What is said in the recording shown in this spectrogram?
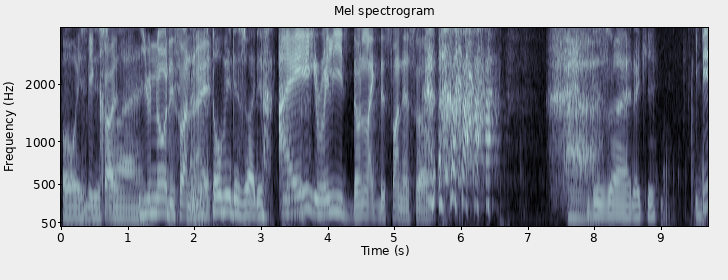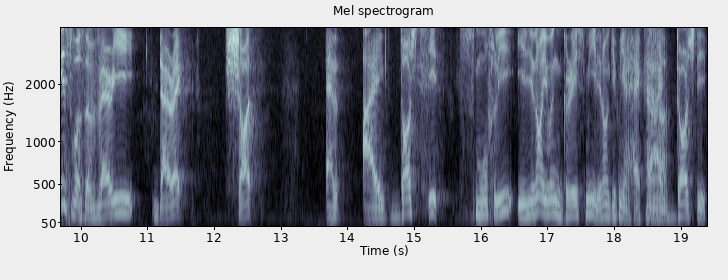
Oh, this because one. you know this one, right? You've told me this one. I really don't like this one as well. this one, okay. this was a very direct shot and I dodged it smoothly. It did not even grace me. It did not give me a haircut. I Yeah. dodged it.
